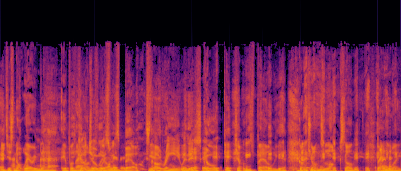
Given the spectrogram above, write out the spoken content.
He's just not wearing the hat. He'll put He's that got on John if they- Westwood's bell. Start ringing it when they score. Get John's bell, yeah. Got John's on. But anyway,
